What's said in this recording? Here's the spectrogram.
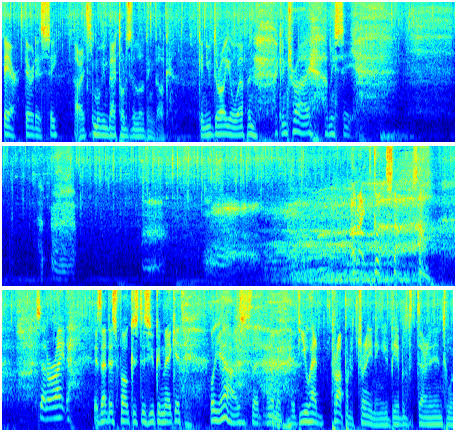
There, there it is, see? All right, it's moving back towards the loading dock. Can you draw your weapon? I can try. Let me see. All right, good. Stop. Stop. Is that all right? Is that as focused as you can make it? Well, yeah. It's that if you had proper training, you'd be able to turn it into a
